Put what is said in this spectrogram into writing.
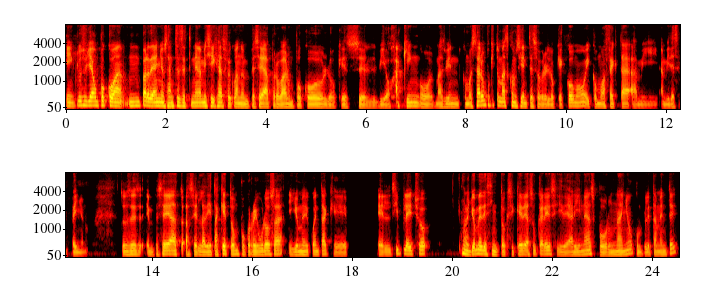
E incluso ya un poco, un par de años antes de tener a mis hijas fue cuando empecé a probar un poco lo que es el biohacking o más bien como estar un poquito más consciente sobre lo que como y cómo afecta a mi, a mi desempeño. Entonces empecé a hacer la dieta keto un poco rigurosa y yo me di cuenta que el simple hecho, bueno, yo me desintoxiqué de azúcares y de harinas por un año completamente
